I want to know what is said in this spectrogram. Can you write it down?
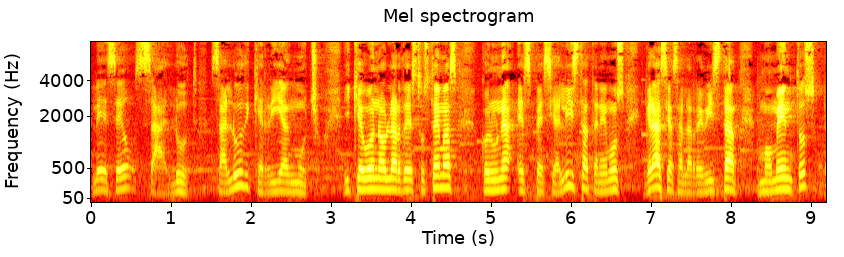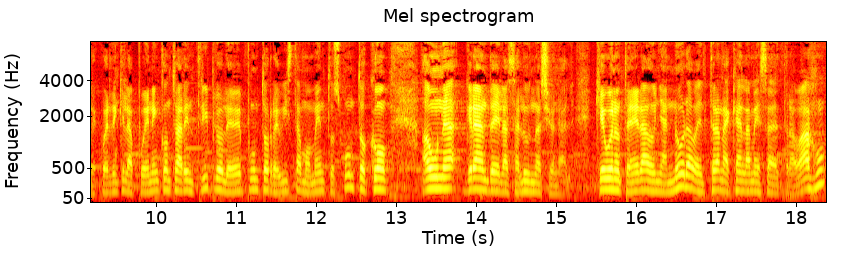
le deseo salud. Salud y que rían mucho. Y qué bueno hablar de estos temas con una especialista. Tenemos, gracias a la revista Momentos, recuerden que la pueden encontrar en www.revistamomentos.com, a una grande de la salud nacional. Qué bueno tener a doña Nora Beltrán acá en la mesa de trabajo.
